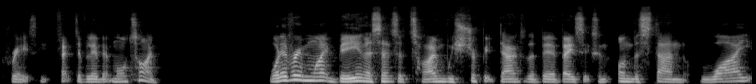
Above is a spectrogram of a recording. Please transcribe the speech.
creates effectively a bit more time? Whatever it might be in a sense of time, we strip it down to the bare basics and understand why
